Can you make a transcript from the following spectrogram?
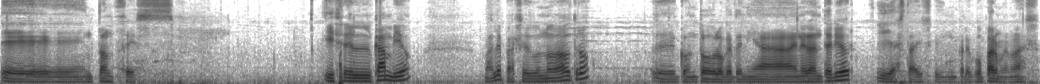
Eh, entonces hice el cambio, ¿vale? Pasé de un nodo a otro eh, con todo lo que tenía en el anterior y ya está, y sin preocuparme más.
